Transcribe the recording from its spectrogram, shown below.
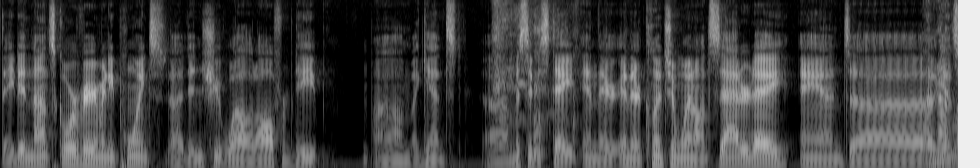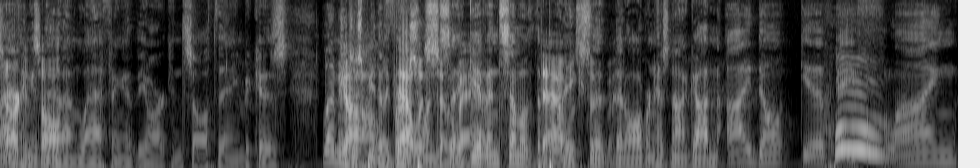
they did not score very many points. Uh, didn't shoot well at all from deep um, against uh, Mississippi State in their in their clinching win on Saturday and uh, I'm against Arkansas. I'm laughing at the Arkansas thing because let me just be the first one to so say, bad. given some of the That breaks so that, that Auburn has not gotten, I don't give a flying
